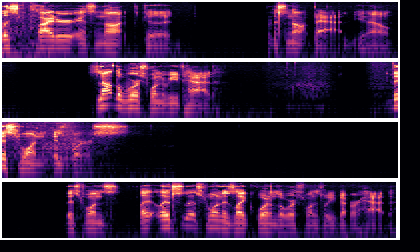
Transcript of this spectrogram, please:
Wisp Glider is not good but it's not bad, you know? It's not the worst one we've had. This one is worse. This one's let's this one is like one of the worst ones we've ever had.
